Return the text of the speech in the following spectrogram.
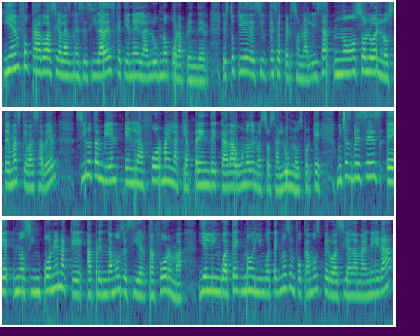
y enfocado hacia las necesidades que tiene el alumno por aprender. Esto quiere decir que se personaliza no solo en los temas que vas a ver, sino también en la forma en la que aprende cada uno de nuestros alumnos, porque muchas veces eh, nos imponen a que aprendamos de cierta forma y en Linguatec no, en Linguatec nos enfocamos pero hacia la manera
